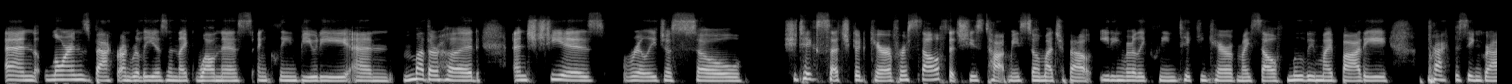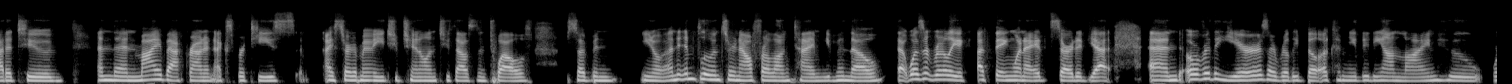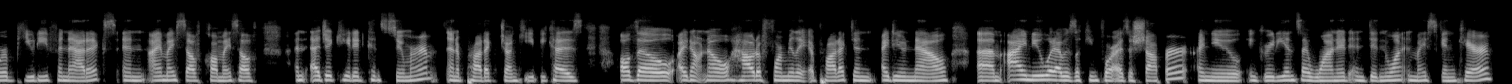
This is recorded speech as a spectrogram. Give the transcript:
And Lauren's background really is in like wellness and clean beauty and motherhood. And she is really just so she takes such good care of herself that she's taught me so much about eating really clean, taking care of myself, moving my body, practicing gratitude. And then my background and expertise, I started my YouTube channel in 2012. So I've been you know an influencer now for a long time even though that wasn't really a, thing when i had started yet. And over the years i really built a community online who were beauty fanatics. And i myself call myself an educated consumer and a product junkie because although i don't know how to formulate a product and i do now um, i knew what i was looking for as a shopper. I knew ingredients i wanted and didn't want in my skincare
